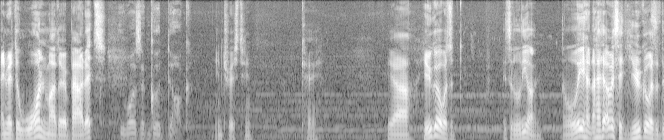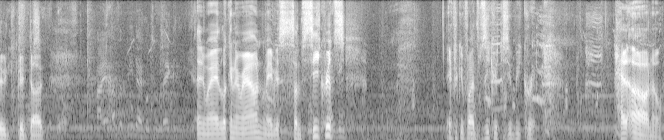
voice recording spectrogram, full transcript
And we had to warn Mother about it. He was a good dog. Interesting. Okay. Yeah, Hugo was a. It's a Leon. A Leon. I always said Hugo was a dude, good dog. Anyway, looking around, maybe some secrets. If we can find some secrets, it'd be great. Hell, oh no,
